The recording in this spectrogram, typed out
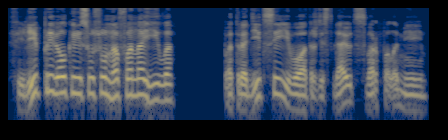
Филипп привел к Иисусу Нафанаила. По традиции его отождествляют с Варфоломеем.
